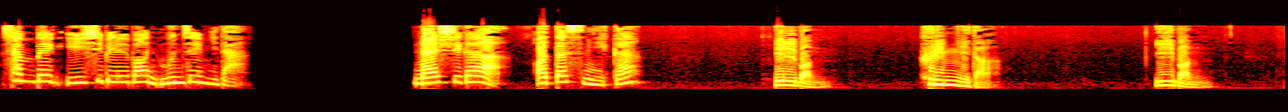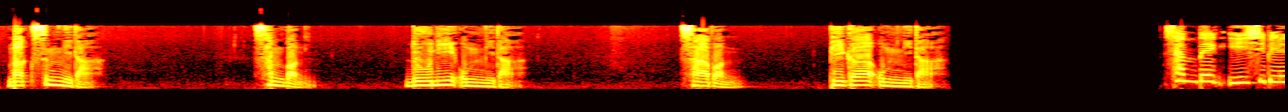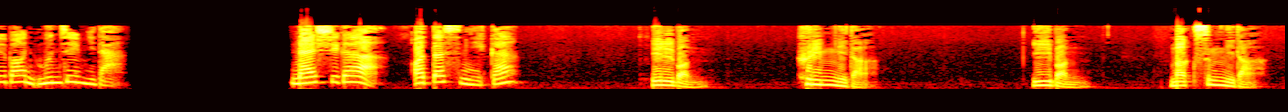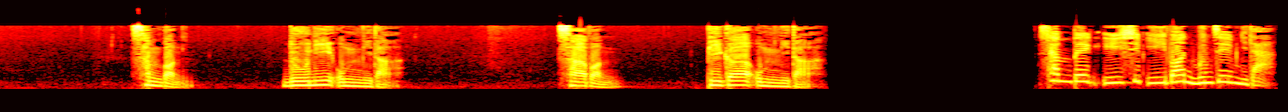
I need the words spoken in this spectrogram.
321번 문제입니다. 날씨가 어떻습니까? 1번 흐립니다. 2번 막습니다. 3번 눈이 옵니다. 4번 비가 옵니다. 321번 문제입니다. 날씨가 어떻습니까? 1번 흐립니다. 2번 막습니다. 3번 눈이 옵니다. 4번 비가 옵니다. 322번 문제입니다.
